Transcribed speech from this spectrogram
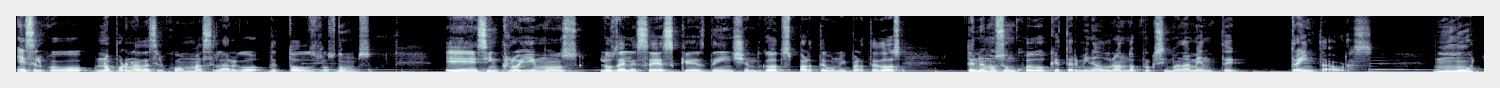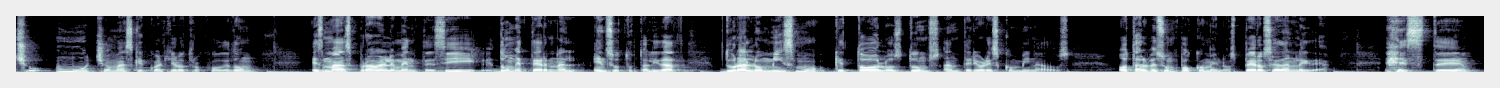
es el juego, no por nada es el juego más largo de todos los Dooms. Eh, si incluimos los DLCs, que es The Ancient Gods parte 1 y parte 2, tenemos un juego que termina durando aproximadamente 30 horas. Mucho, mucho más que cualquier otro juego de Doom. Es más, probablemente si Doom Eternal en su totalidad dura lo mismo que todos los Dooms anteriores combinados. O tal vez un poco menos, pero se dan la idea. Este...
